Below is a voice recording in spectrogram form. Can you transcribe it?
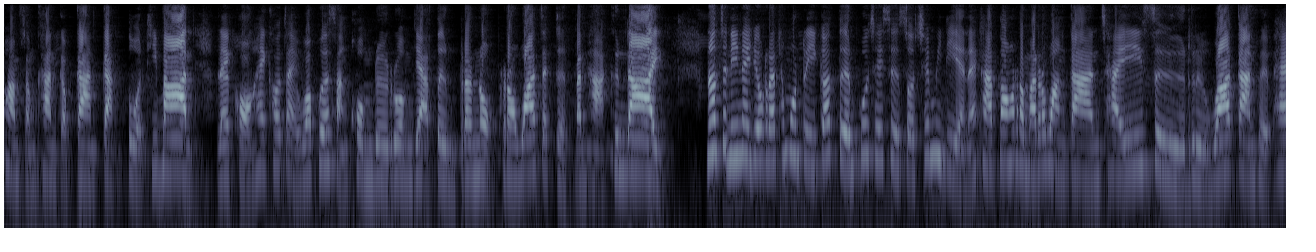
ความสำคัญกับการกักตัวที่บ้าน และขอให้เข้าใจว่าเพื่อสังคมโดยรวมอย่าตื่นตระหนก เพราะว่าจะเกิดปัญหาขึ้นได้ นอกจากนี้นายกรัฐมนตรีก็เตือนผู้ใช้สื่อโซเชียลมีเดียนะคะต้องระมัดระวังการใช้สื่อหรือว่าการเผยแพร่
